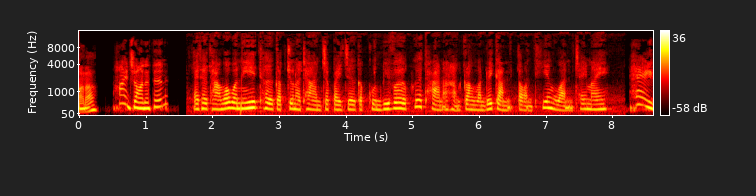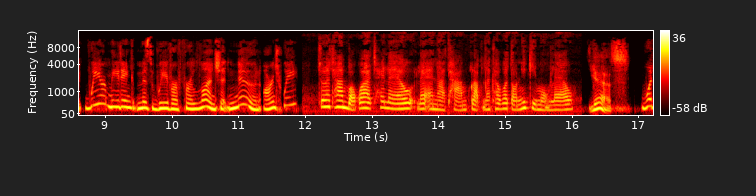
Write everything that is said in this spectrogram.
Anna Hi Jonathan และเธอถามว่าวันนี้เธอกับโจนาธานจะไปเจอกับคุณวิเวอร์ เพื่อทานอาหารกลางวันด้วยกันตอนเที่ยงวันใช่ไหม Hey we are meeting Miss Weaver for lunch at noon aren't we โจนาธานบอกว่าใช่แล้ว และแอนนาถามกลับนะคะว่าตอนนี้กี่โมงแล้ว Yes What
